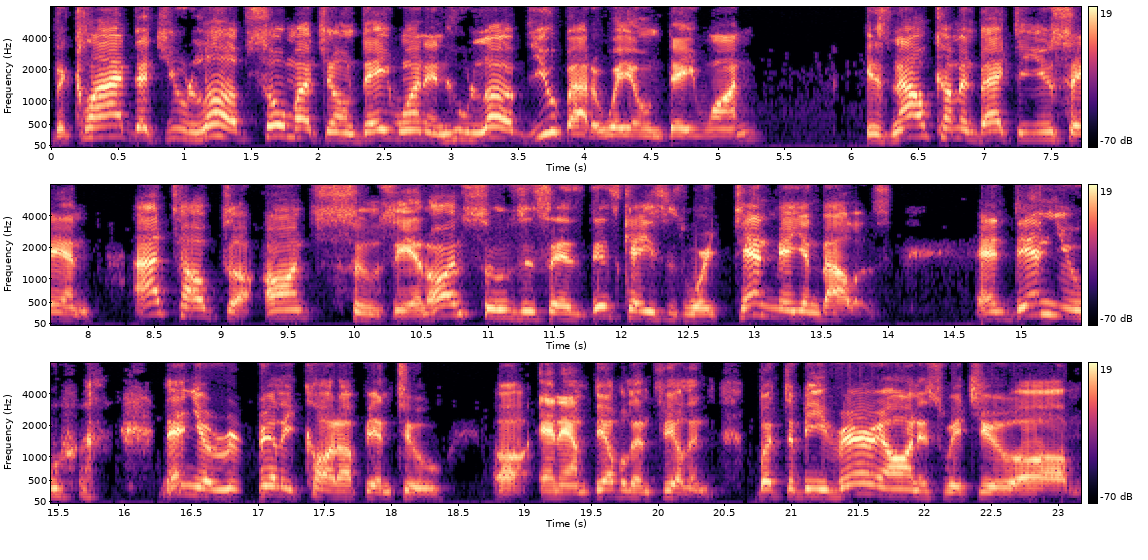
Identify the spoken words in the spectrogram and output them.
the client that you loved so much on day one and who loved you, by the way, on day one, is now coming back to you saying, I talked to Aunt Susie, and Aunt Susie says this case is worth $10 million and then you then you're really caught up into uh, an ambivalent feeling. But to be very honest with you, um,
